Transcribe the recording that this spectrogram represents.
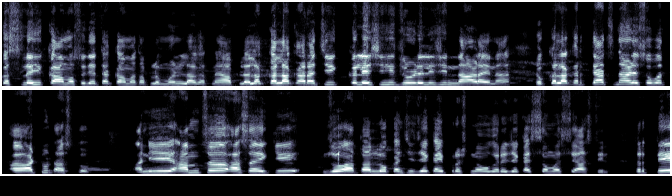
कसलंही काम असू द्या त्या कामात आपलं मन लागत नाही. आपल्याला कलाकाराची कलेशी ही जुळलेली जी नाळ आहे ना तो कलाकार त्याच नाळेसोबत अटूट असतो. आणि आमचं असं आहे की जो आता लोकांचे जे काही प्रश्न वगैरे जे काही समस्या असतील तर ते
